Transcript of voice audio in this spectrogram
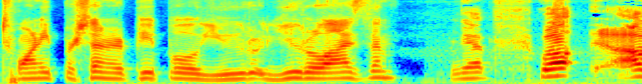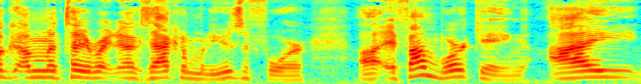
twenty percent of the people u- utilize them. Yep. Well, i am going to tell you right now exactly what I'm going to use it for. Uh, if I'm working, I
